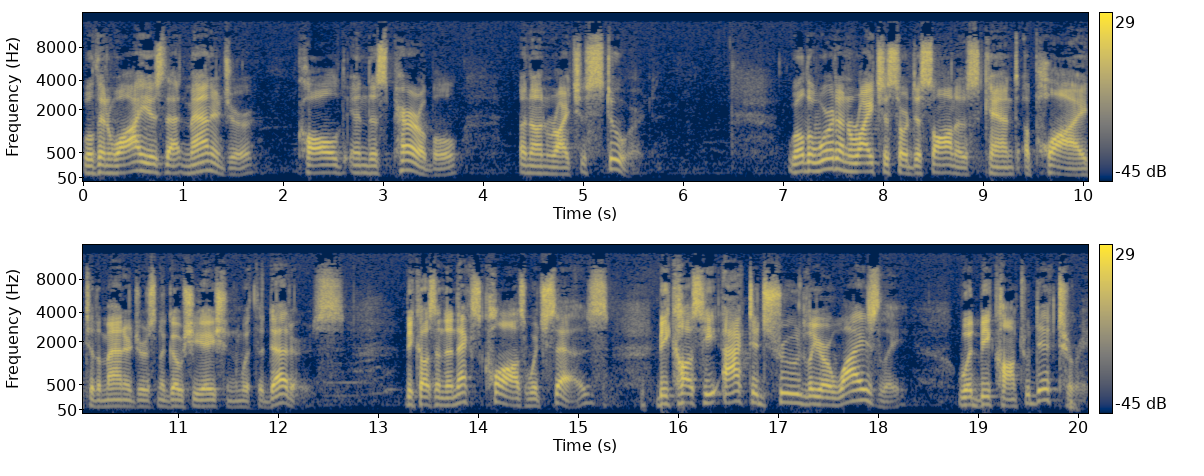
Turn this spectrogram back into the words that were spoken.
Well, then, why is that manager called in this parable an unrighteous steward? Well, the word unrighteous or dishonest can't apply to the manager's negotiation with the debtors. Because in the next clause, which says, because he acted shrewdly or wisely, would be contradictory.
